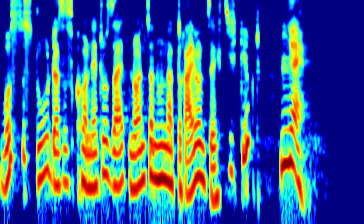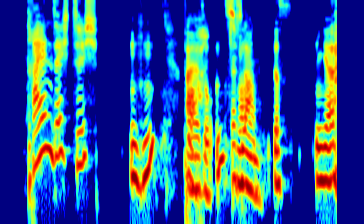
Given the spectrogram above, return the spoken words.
wusstest du, dass es Cornetto seit 1963 gibt? Nee. 63? Mhm. Boah, also, und das zwar, lang. das, ja,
